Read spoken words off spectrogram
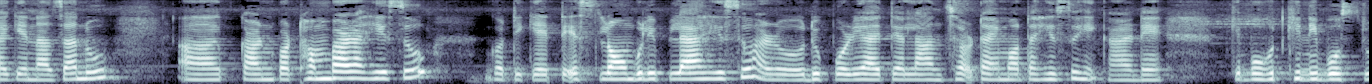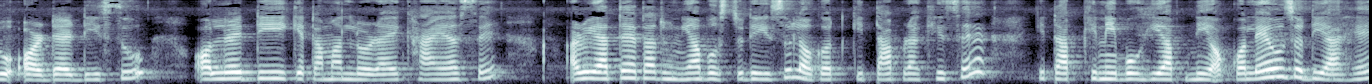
লাগে নাজানো। কাৰণ প্ৰথমবাৰ আহিছোঁ গতিকে টেষ্ট লওঁ বুলি পেলাই আহিছোঁ আৰু দুপৰীয়া এতিয়া লাঞ্চৰ টাইমত আহিছোঁ সেইকাৰণে বহুতখিনি বস্তু অৰ্ডাৰ দিছোঁ। অলৰেডি কেইটামান ল'ৰাই খাই আছে। আৰু ইয়াতে এটা ধুনীয়া বস্তু দেখিছোঁ লগত কিতাপ ৰাখিছে। কিতাপখিনি বহি আপুনি অকলেও যদি আহে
